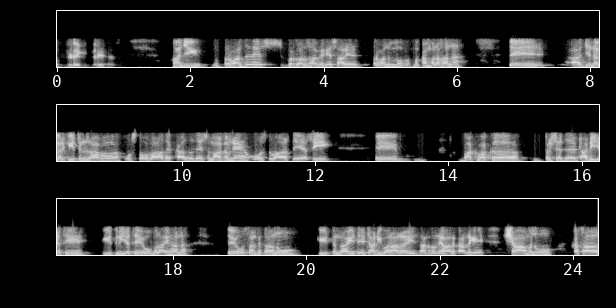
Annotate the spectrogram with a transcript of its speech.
ਅ, ਜਿਹੜੇ ਕਰੇ ਹੈ ਹਾਂਜੀ ਪ੍ਰਬੰਧ ਗੁਰਦੁਆਰਾ ਸਾਹਿਬ ਵਿਖੇ ਸਾਰੇ ਪ੍ਰਬੰਧ ਮੁ- ਮੁਕੰਮਲ ਹਨ ਤੇ ਅੱਜ ਨਗਰ ਕੀਰਤਨ ਸਾਹਿਬ ਉਸ ਤੋਂ ਬਾਅਦ ਕੱਲ ਦੇ ਸਮਾਗਮ ਨੇ ਉਸ ਵਾਸਤੇ ਅਸੀਂ ਇਹ ਵੱਖ-ਵੱਖ ਪ੍ਰਸਿੱਧ ਢਾਡੀ ਜਥੇ ਕੀਰਤਨੀ ਜਥੇ ਉਹ ਬੁਲਾਏ ਹਨ ਤੇ ਉਹ ਸੰਗਤਾਂ ਨੂੰ ਕੀਰਤਨ ਰਾਹੀਂ ਤੇ ਢਾਡੀ ਵਾਰਾਂ ਰਾਹੀਂ ਸੰਗਤ ਨੂੰ ਨਿਹਾਲ ਕਰਨਗੇ। ਸ਼ਾਮ ਨੂੰ ਕਥਾ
